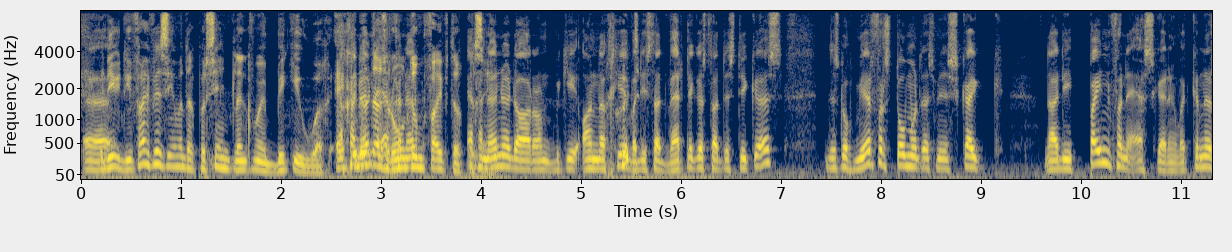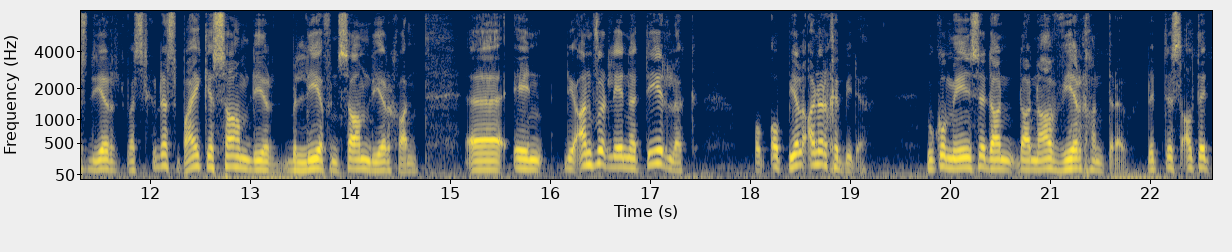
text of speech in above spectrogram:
Uh, die die 75% klink vir my bietjie hoog. Ek het dit nou as rondom 50%. Ek gaan nou nou daaraan bietjie aandag gee wat die statistieke statistieke is. Dis nog meer verstommend as mens kyk na die pyn van 'n egskeiding wat kinders deur wat kinders baie keer saam deur beleef en saam deurgaan. Uh en die antwoord lê natuurlik op op heel ander gebiede hoekom mense dan daarna weer gaan trou. Dit is altyd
